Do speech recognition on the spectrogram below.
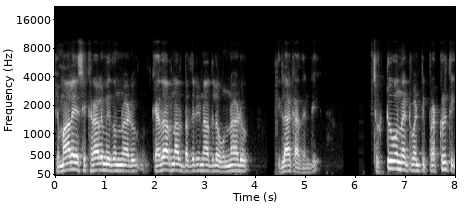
హిమాలయ శిఖరాల మీద ఉన్నాడు కేదార్నాథ్ బద్రీనాథ్లో ఉన్నాడు. ఇలా కాదండి. చుట్టూ ఉన్నటువంటి ప్రకృతి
